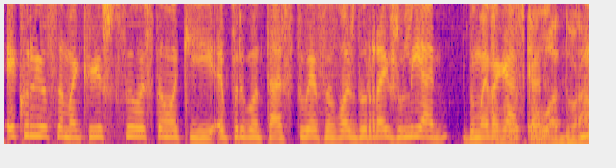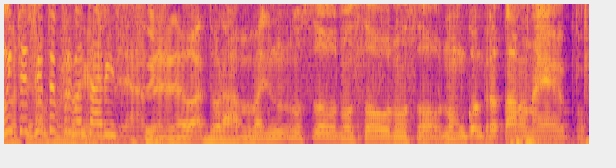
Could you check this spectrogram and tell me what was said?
é curioso também que as pessoas estão aqui a perguntar se tu és a voz do rei Juliano, do Madagascar. Eu adorava Muita ser gente a voz do perguntar isso. Juliano. Eu adorava, mas não sou, não sou, não sou, não me contrataram na época.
